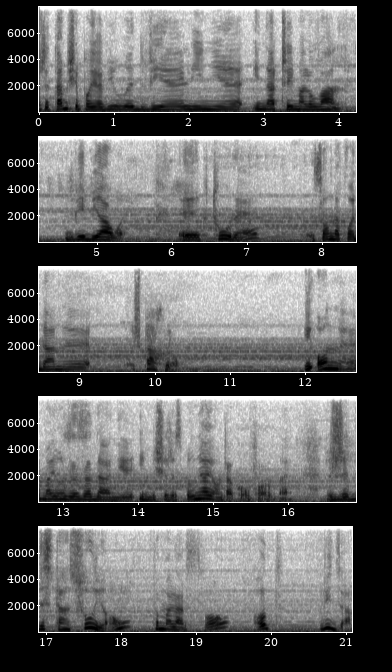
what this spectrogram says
że tam się pojawiły dwie linie inaczej malowane, dwie białe, e, które są nakładane szpachlą. I one mają za zadanie, i myślę, że spełniają taką formę, że dystansują to malarstwo od widza.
